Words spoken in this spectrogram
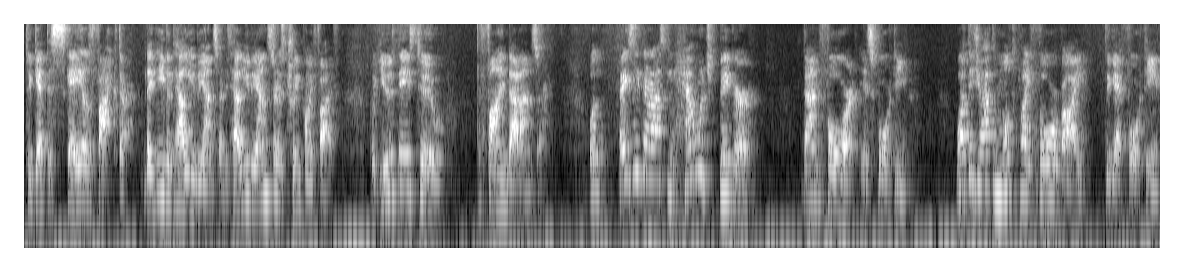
to get the scale factor. They even tell you the answer. They tell you the answer is 3.5. But use these two to find that answer. Well, basically they're asking how much bigger than 4 is 14? What did you have to multiply 4 by to get 14?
